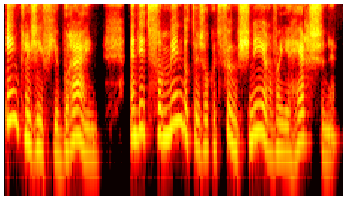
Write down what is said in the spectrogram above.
inclusief je brein. En dit vermindert dus ook het functioneren van je hersenen.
